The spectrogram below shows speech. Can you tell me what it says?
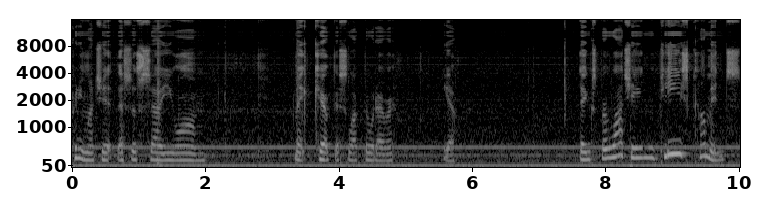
pretty much it. That's just how you um make character select or whatever. Yeah. Thanks for watching. Please comment.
